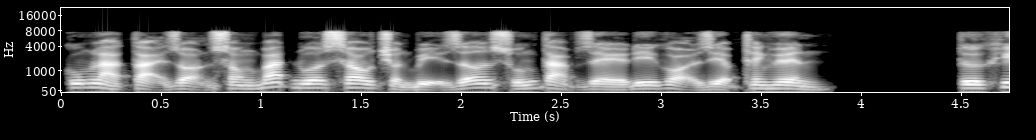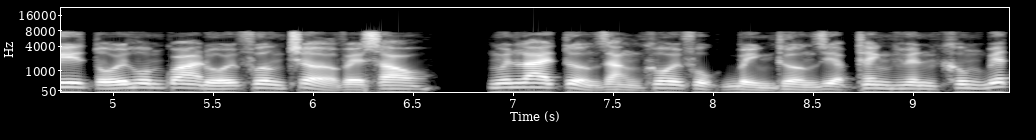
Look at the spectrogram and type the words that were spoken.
cũng là tại dọn xong bát đũa sau chuẩn bị dỡ xuống tạp dề đi gọi Diệp Thanh Huyền Từ khi tối hôm qua đối phương trở về sau, nguyên lai tưởng rằng khôi phục bình thường Diệp Thanh Huyên không biết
